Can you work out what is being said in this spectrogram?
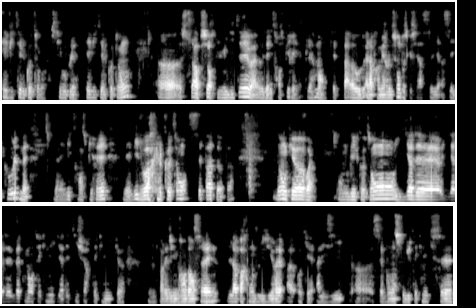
évitez le coton, s'il vous plaît. Évitez le coton. Euh, ça absorbe l'humidité, vous allez transpirer, clairement. Peut-être pas à la première leçon parce que c'est assez, cool, mais vous allez vite transpirer, vous allez vite voir que le coton, c'est pas top. Hein. Donc euh, voilà, on oublie le coton, il y, a des, vêtements techniques, il y a des t-shirts techniques, je parlais d'une grande enseigne. Là, par contre, je vous dirais, ah, ok, allez-y, euh, c'est bon, c'est du technique, c'est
